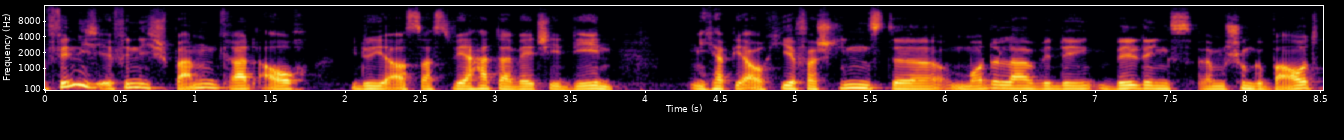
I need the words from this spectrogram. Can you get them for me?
Finde ich, finde ich spannend, gerade auch, wie du ja auch sagst, wer hat da welche Ideen? Ich habe ja auch hier verschiedenste Modular-Buildings ähm, schon gebaut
